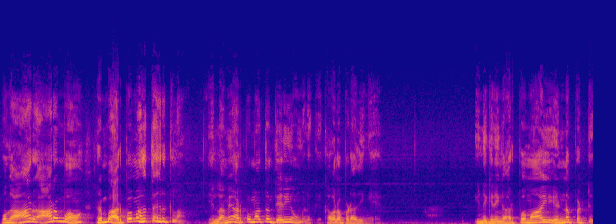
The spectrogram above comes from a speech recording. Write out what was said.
உங்கள் ஆர ஆரம்பம் ரொம்ப அற்பமாகத்தான் இருக்கலாம். எல்லாமே அற்பமாக தான் தெரியும் உங்களுக்கு. கவலைப்படாதீங்க. இன்றைக்கி நீங்கள் அற்பமாய் எண்ணப்பட்டு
